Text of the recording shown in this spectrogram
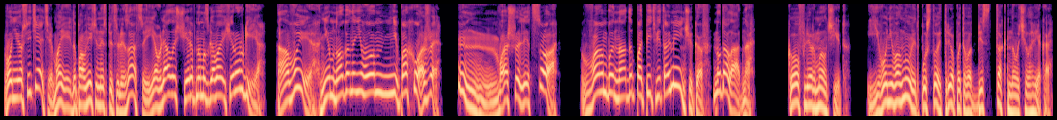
В университете моей дополнительной специализацией являлась черепно-мозговая хирургия. А вы немного на него не похожи. М -м, ваше лицо «Вам бы надо попить витаминчиков, ну да ладно». Кофлер молчит. Его не волнует пустой треп этого бестактного человека.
